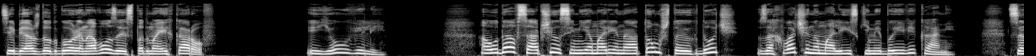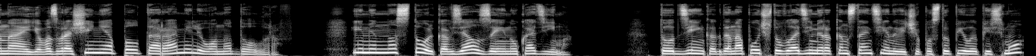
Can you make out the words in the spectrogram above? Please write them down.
Тебя ждут горы навоза из-под моих коров». Ее увели. А удав сообщил семье Марины о том, что их дочь захвачена малийскими боевиками. Цена ее возвращения — полтора миллиона долларов. Именно столько взял Зейну Кадима. Тот день, когда на почту Владимира Константиновича поступило письмо,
